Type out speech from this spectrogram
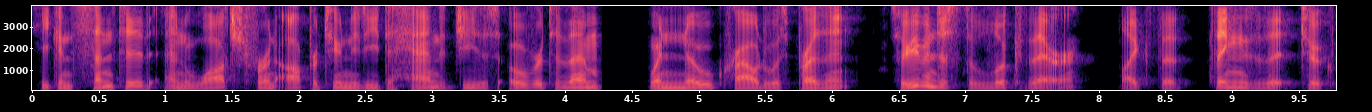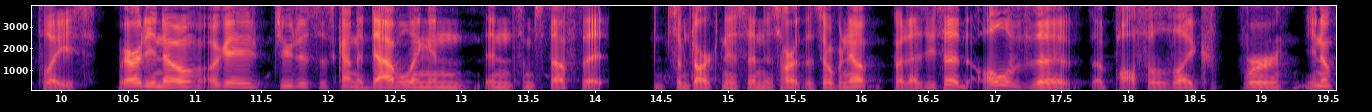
He consented and watched for an opportunity to hand Jesus over to them when no crowd was present. So, even just to look there, like the things that took place, we already know okay, Judas is kind of dabbling in, in some stuff that some darkness in his heart that's opened up. But as he said, all of the apostles like were, you know,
